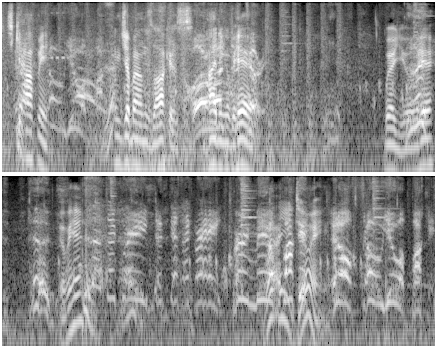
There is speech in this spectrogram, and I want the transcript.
Just get off me. Oh, you a fucker. I'm jumping on these lockers. I'm hiding over here. Where are you? Over here? You over here? Disagree disagree! Bring me What a are you doing? And I'll show you a bucket!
